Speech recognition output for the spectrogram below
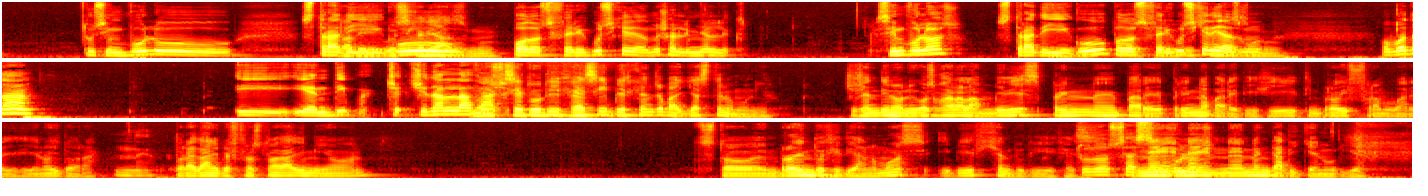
του Συμβούλου Στρατηγικού σχεδιασμού. Ποδοσφαιρικού Σχεδιασμού. Έχει άλλη μια λέξη. Σύμβουλος Στρατηγικού Ποδοσφαιρικού Σχεδιασμού. Οπότε η, η εντύπωση. ήταν λάθος. Να ξετούτη η θέση υπήρχε και παγιά στην ομονία. Και είχε την ο Νίκος ο Χαραλαμπίδης πριν, ε, πριν να παραιτηθεί την πρώτη φορά που παραιτηθεί, εννοεί τώρα. Ναι. Τώρα ήταν υπευθυνός των Ακαδημιών. Στο πρώτη του θητεία όμως υπήρχε τούτη η θέση. Του δώσα ναι, ναι, ναι, ναι, ναι, κάτι καινούργιο.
